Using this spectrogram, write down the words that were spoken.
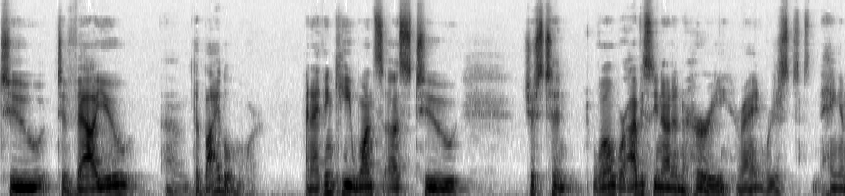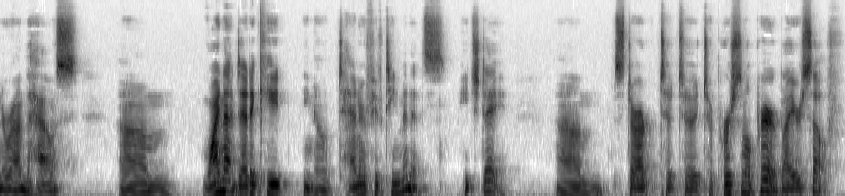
to to value um, the Bible more, and I think He wants us to just to well, we're obviously not in a hurry, right? We're just hanging around the house. Um, why not dedicate you know ten or fifteen minutes each day? Um, start to, to, to personal prayer by yourself.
